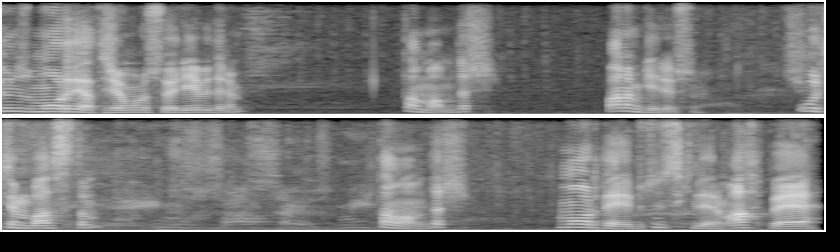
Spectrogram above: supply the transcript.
dümdüz mor diye atacağım. Onu söyleyebilirim. Tamamdır. Bana mı geliyorsun? Ultim bastım. Tamamdır. Mor değil. Bütün skillerim. Ah be.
